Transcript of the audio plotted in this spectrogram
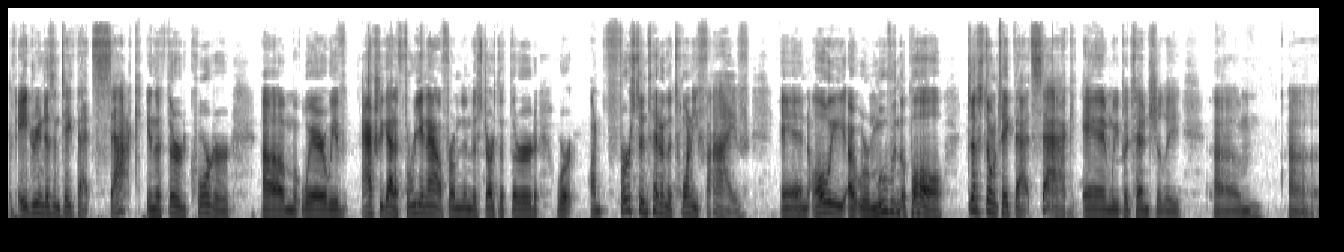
If Adrian doesn't take that sack in the third quarter, um, where we've actually got a three and out from them to start the third, we're on first and 10 on the 25, and all we uh, we're moving the ball. Just don't take that sack, and we potentially um, uh,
